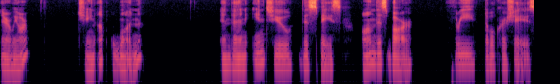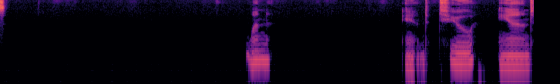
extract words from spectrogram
There we are. Chain up one, and then into this space on this bar, three double crochets. One and two and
